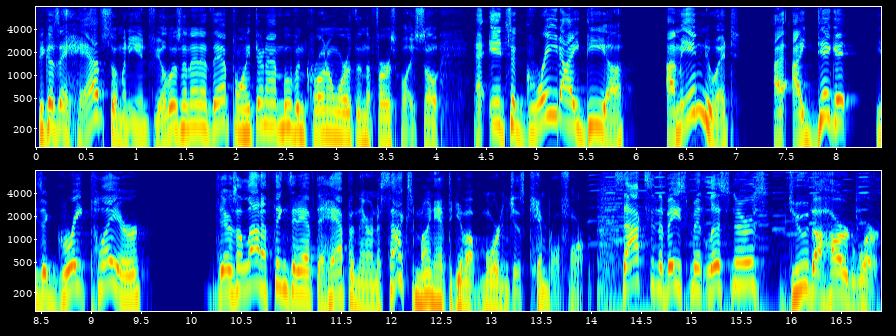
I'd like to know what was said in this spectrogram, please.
because they have so many infielders. And then at that point, they're not moving Cronenworth in the first place. So uh, it's a great idea. I'm into it. I, I dig it. He's a great player there's a lot of things that have to happen there, and the Sox might have to give up more than just Kimbrel for him. Sox in the Basement listeners, do the hard work.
